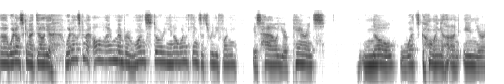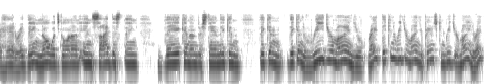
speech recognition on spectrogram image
Uh, what else can I tell you what else can I oh I remember one story. You know one of the things that's really funny is how your parents know what's going on in your head right? They know what's going on inside this thing. They can understand. They can they can they can read your mind. You right? They can read your mind. Your parents can read your mind right?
